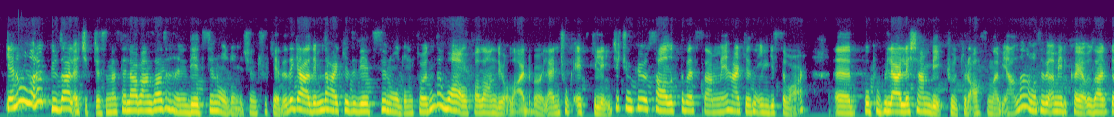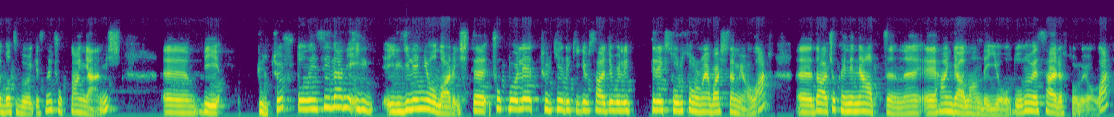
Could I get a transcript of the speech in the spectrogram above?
Genel olarak güzel açıkçası. Mesela ben zaten hani diyetisyen olduğum için Türkiye'de de geldiğimde herkese diyetisyen olduğumu söylediğimde wow falan diyorlardı böyle. Yani çok etkileyici. Çünkü sağlıklı beslenmeye herkesin ilgisi var. Ee, bu popülerleşen bir kültür aslında bir yandan ama tabii Amerika'ya özellikle Batı bölgesine çoktan gelmiş e, bir kültür. Dolayısıyla hani il- ilgileniyorlar. İşte çok böyle Türkiye'deki gibi sadece böyle direkt soru sormaya başlamıyorlar. Ee, daha çok hani ne yaptığını, e, hangi alanda iyi olduğunu vesaire soruyorlar.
